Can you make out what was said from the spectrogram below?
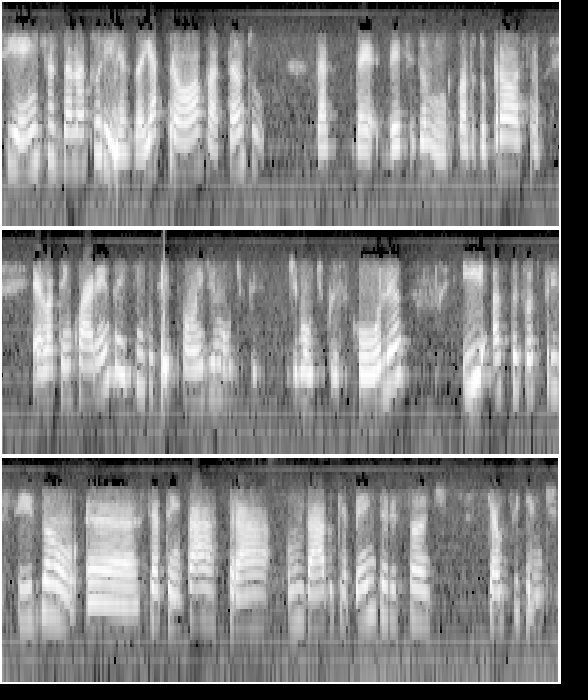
ciências da natureza. E a prova, tanto da, de, desse domingo quanto do próximo, ela tem 45 questões de múltipla, de múltipla escolha e as pessoas precisam é, se atentar para um dado que é bem interessante, que é o seguinte:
